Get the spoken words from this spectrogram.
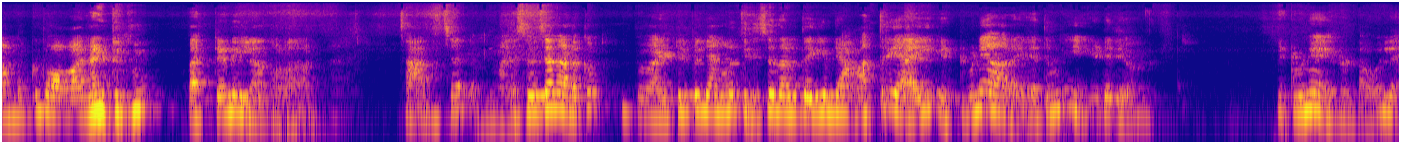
നമുക്ക് പോകാനായിട്ടൊന്നും പറ്റണില്ല എന്നുള്ളതാണ്. സാധിച്ചാൽ മനസ്സ് വെച്ചാൽ നടക്കും. ഇപ്പം വൈകിട്ട് ഇപ്പം ഞങ്ങൾ തിരിച്ചു വന്നപ്പോഴത്തേക്കും രാത്രിയായി. എട്ട് മണി ആറ് എട്ട് മണി ഏഴരയോ എട്ട് മണി ആയിട്ടുണ്ടാവും അല്ലേ?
